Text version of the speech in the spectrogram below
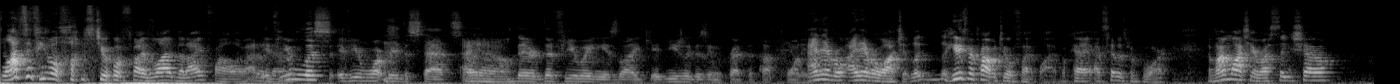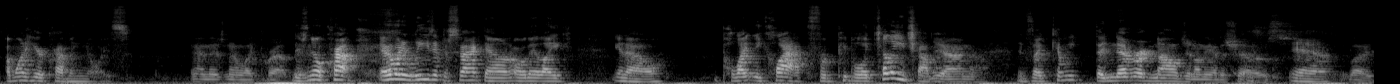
Lots of people watch 205 Live that I follow. I don't know. If know. you listen, if you wa- read the stats, I like, know. their their viewing is like it usually doesn't even crack the top twenty. I never, I never watch it. Look, here's my problem with 205 Live. Okay, I've said this before. If I'm watching a wrestling show, I want to hear crowd noise. and there's no like crowd. There's no crowd. Everybody leaves after SmackDown, or they like, you know, politely clap for people to kill each other. Yeah, I know. It's like, can we? They never acknowledge it on the other shows. Yeah. Like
